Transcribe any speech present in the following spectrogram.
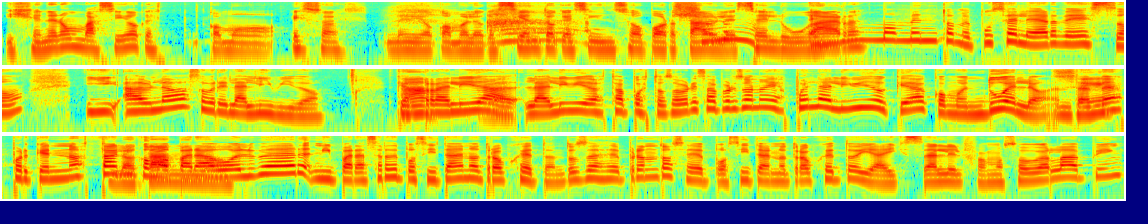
y genera un vacío que es como, eso es medio como lo que siento que es insoportable, Yo en un- ese lugar. En un momento me puse a leer de eso y hablaba sobre la libido. Que Que Ah, en realidad re. la libido está puesto sobre esa persona y después la libido queda como en duelo, ¿entendés? Sí. Porque no está ni como para volver ni para ser depositada en otro objeto. Entonces de pronto se deposita en otro objeto y ahí sale el famoso overlapping.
